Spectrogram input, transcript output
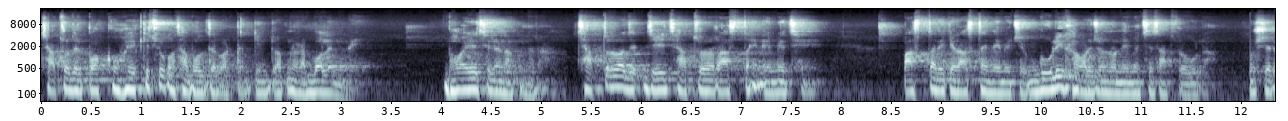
ছাত্রদের পক্ষ হয়ে কিছু কথা বলতে পারতেন, কিন্তু আপনারা বলেন নাই। ভয়ে ছিলেন আপনারা। ছাত্ররা যেই ছাত্ররা রাস্তায় নেমেছে, পাঁচ তারিখে রাস্তায় নেমেছে, গুলি খাওয়ার জন্য নেমেছে ছাত্রগুলা, মানুষের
